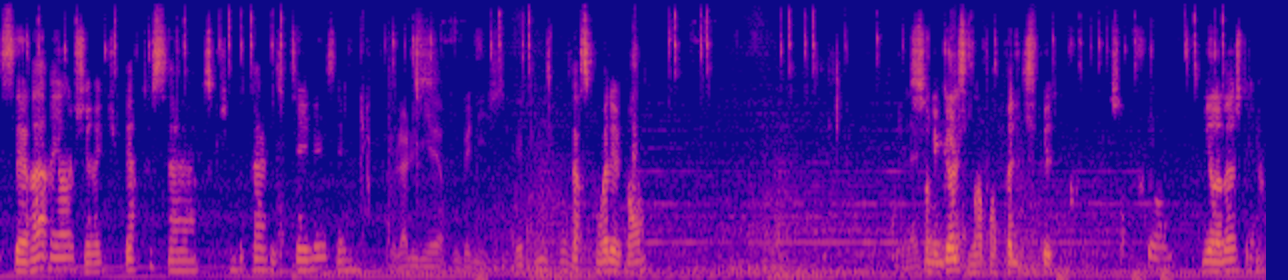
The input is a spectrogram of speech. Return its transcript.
C'est rare rien que je récupère tout ça. Parce que je ne peux pas les utiliser. Que la lumière vous bénisse. Et plus pour Parce qu'on va les vendre. la Sur les golds, ça ne rapporte pas de l'XP. On s'en fout. Hein. C'est bien dommage d'ailleurs.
